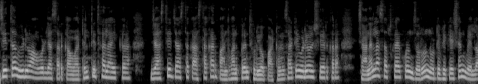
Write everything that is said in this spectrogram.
जिथं व्हिडिओ आवडल्यासारखा वाटेल तिथं लाईक करा. जास्तीत जास्त कास्ताकार बांधवांपर्यंत व्हिडिओ पाठवण्यासाठी व्हिडिओ शेअर करा. चॅनलला सबस्क्राईब करून जरूर नोटिफिकेशन बेलला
